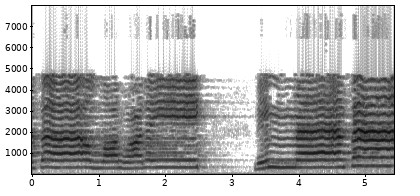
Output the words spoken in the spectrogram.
أفاء الله عليك مما أفاء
